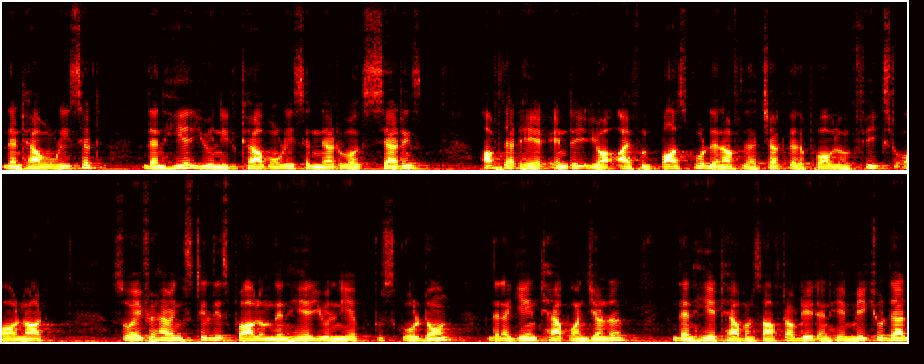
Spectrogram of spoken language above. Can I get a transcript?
Then tap on reset then here you need to tap on reset network settings. After that here enter your iphone passcode. Then after that check that the problem fixed or not. So if you're having still this problem then here you will need to scroll down. Then again tap on general. Then here tap on software update. And here make sure that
